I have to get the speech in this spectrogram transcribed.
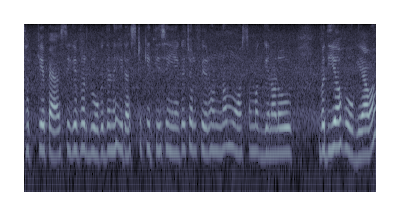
ਥੱਕੇ ਪਏ ਸੀਗੇ, ਫਿਰ ਦੋ ਕੁ ਦਿਨ ਅਸੀਂ ਰੈਸਟ ਕੀਤੀ ਸੀ। ਕਿ ਚਲ ਫਿਰ ਹੁਣ ਨਾ ਮੌਸਮ ਅੱਗੇ ਨਾਲੋਂ ਵਧੀਆ ਹੋ ਗਿਆ ਵਾ।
